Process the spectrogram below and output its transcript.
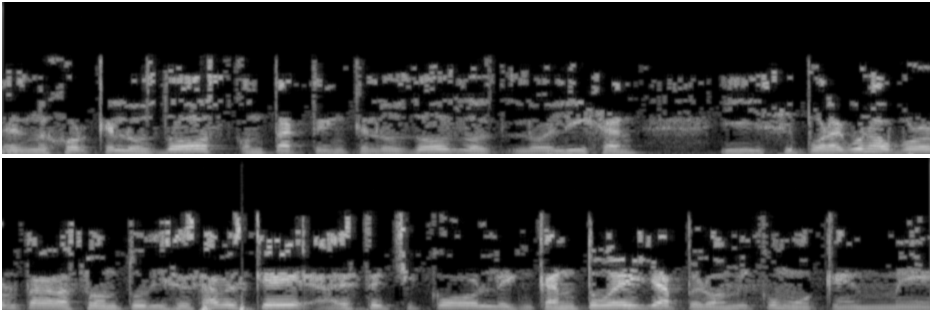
Es mejor que los dos contacten, que los dos lo, lo elijan. Y si por alguna o por otra razón tú dices, ¿sabes qué? A este chico le encantó ella, pero a mí como que me,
